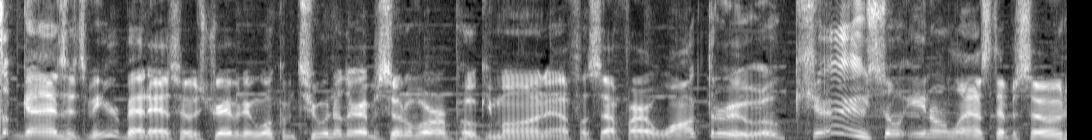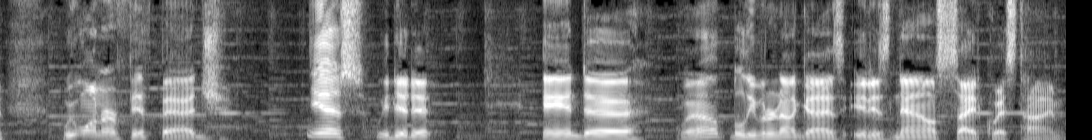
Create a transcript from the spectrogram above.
up, guys? It's me, your badass host, Draven, and welcome to another episode of our Pokemon Alpha Sapphire walkthrough. Okay, so in our last episode, we won our fifth badge. Yes, we did it. And, uh, well, believe it or not, guys, it is now side quest time.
